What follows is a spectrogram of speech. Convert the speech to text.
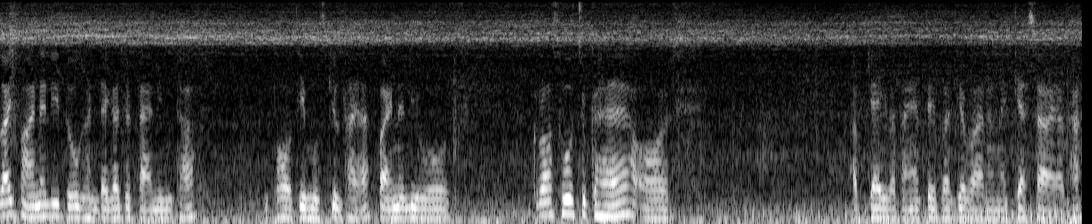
तो फाइनली दो घंटे का जो टाइमिंग था, बहुत ही मुश्किल था यार। फाइनली वो क्रॉस हो चुका है और अब क्या ही बताएँ पेपर के बारे में कैसा आया था।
